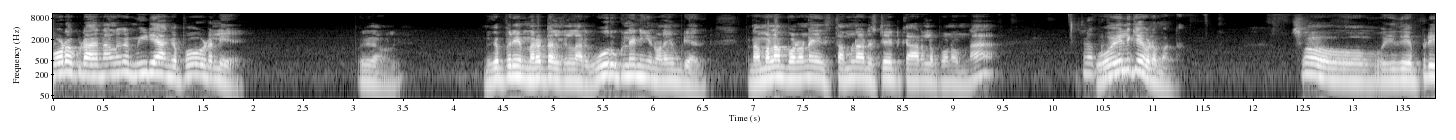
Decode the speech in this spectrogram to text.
போடக்கூடாதுனாலும் மீடியா அங்கே போக விடலையே. புரியுதா உங்களுக்கு? மிகப்பெரிய மிரட்டல்கள்லாம் இருக்குது ஊருக்குள்ளே நீங்கள் நுழைய முடியாது. இப்போ நம்மலாம் போனோம்னா தமிழ்நாடு ஸ்டேட் காரில் போனோம்னா கோயிலுக்கே விட மாட்டான் ஸோ இது எப்படி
